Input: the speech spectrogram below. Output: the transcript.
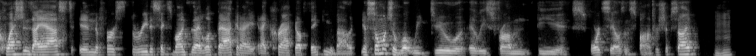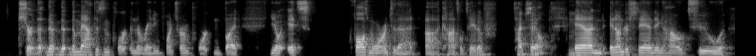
questions I asked in the first three to six months that I look back and I and I crack up thinking about. You know, so much of what we do, at least from the sports sales and sponsorship side, mm-hmm. sure, the, the the math is important, the rating points are important, but you know, it's falls more into that uh, consultative type sale mm-hmm. and in understanding how to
